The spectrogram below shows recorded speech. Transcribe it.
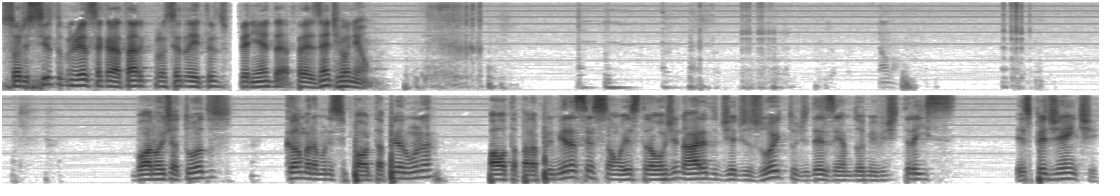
Solicito o primeiro secretário que proceda a leitura do expediente da presente reunião. Boa noite a todos. Câmara Municipal de Itaperuna, pauta para a primeira sessão extraordinária do dia 18 de dezembro de 2023. Expediente:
